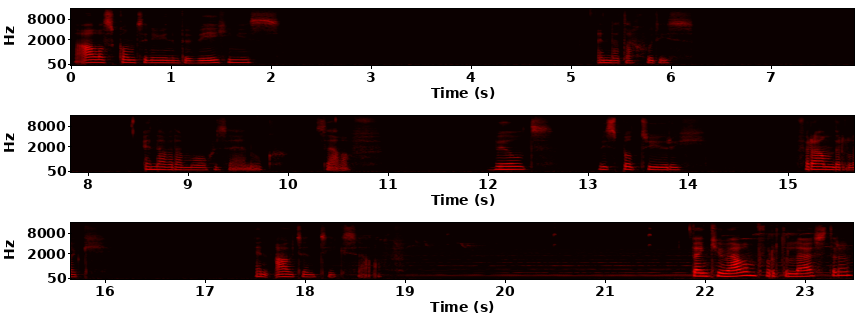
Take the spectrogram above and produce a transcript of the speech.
Dat alles continu in beweging is. En dat dat goed is. En dat we dat mogen zijn ook zelf wild, wispelturig, veranderlijk en authentiek zelf. Dankjewel om voor te luisteren.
